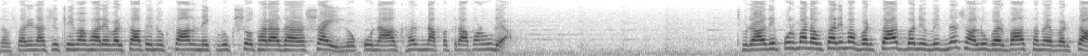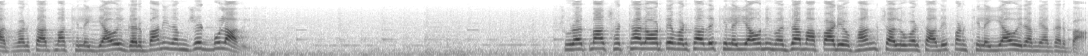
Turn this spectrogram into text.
નવસારીના ચીખલીમાં ભારે વરસાદથી નુકસાન, અનેક વૃક્ષો ધરાધારાશાયી, લોકોના ઘરના પતરા પણ ઉડ્યા. છોટાઉદેપુરમાં નવસારીમાં વરસાદ બન્યો, વિઘ્ન ચાલુ, ગરબા સમય વરસાદ. વરસાદમાં ખેલૈયાઓએ ગરબાની રમઝટ બોલાવી. સુરતમાં છઠ્ઠા નોરતે વરસાદે ખેલૈયાઓની મજામાં પાડ્યો ભંગ. ચાલુ વરસાદે પણ ખેલૈયાઓએ રમ્યા ગરબા.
